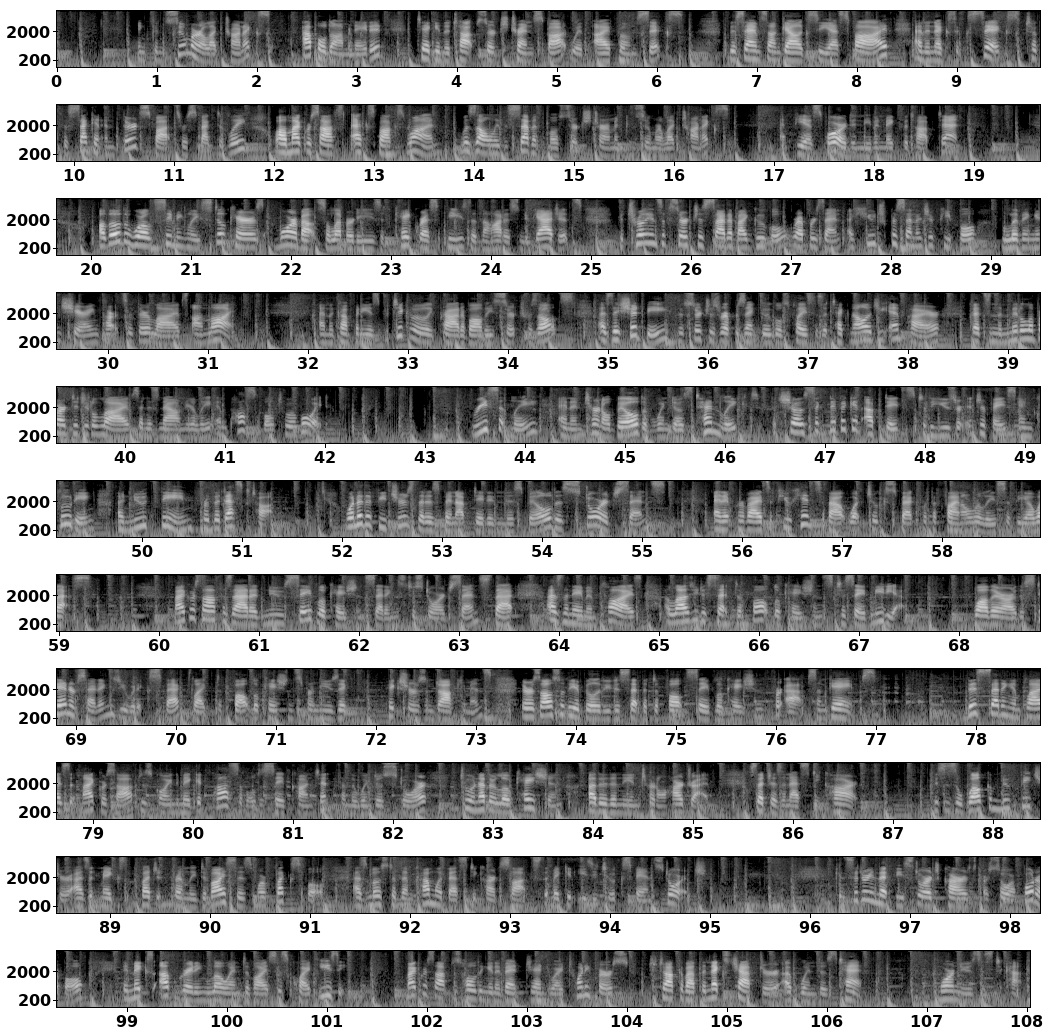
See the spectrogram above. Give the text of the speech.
In consumer electronics, Apple dominated, taking the top search trend spot with iPhone 6. The Samsung Galaxy S5 and the Nexus 6 took the second and third spots, respectively, while Microsoft's Xbox One was only the seventh most searched term in consumer electronics, and PS4 didn't even make the top 10. Although the world seemingly still cares more about celebrities and cake recipes than the hottest new gadgets, the trillions of searches cited by Google represent a huge percentage of people living and sharing parts of their lives online. And the company is particularly proud of all these search results, as they should be. The searches represent Google's place as a technology empire that's in the middle of our digital lives and is now nearly impossible to avoid. Recently, an internal build of Windows 10 leaked that shows significant updates to the user interface, including a new theme for the desktop. One of the features that has been updated in this build is Storage Sense, and it provides a few hints about what to expect with the final release of the OS. Microsoft has added new save location settings to Storage Sense that, as the name implies, allows you to set default locations to save media. While there are the standard settings you would expect, like default locations for music, pictures, and documents, there is also the ability to set the default save location for apps and games. This setting implies that Microsoft is going to make it possible to save content from the Windows Store to another location other than the internal hard drive, such as an SD card. This is a welcome new feature as it makes budget friendly devices more flexible, as most of them come with SD card slots that make it easy to expand storage. Considering that these storage cards are so affordable, it makes upgrading low end devices quite easy. Microsoft is holding an event January 21st to talk about the next chapter of Windows 10. More news is to come.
